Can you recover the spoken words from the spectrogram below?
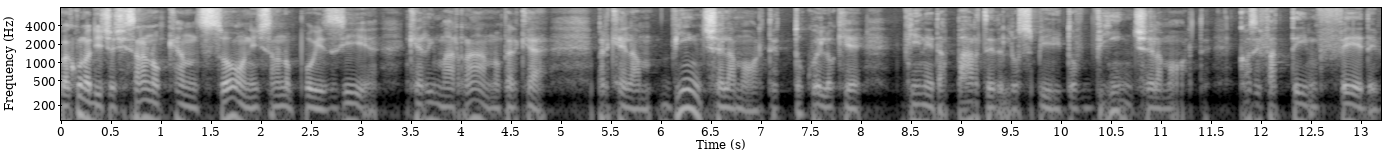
Qualcuno dice ci saranno canzoni, ci saranno poesie che rimarranno perché? Perché la, vince la morte, tutto quello che viene da parte dello Spirito vince la morte, cose fatte in fede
